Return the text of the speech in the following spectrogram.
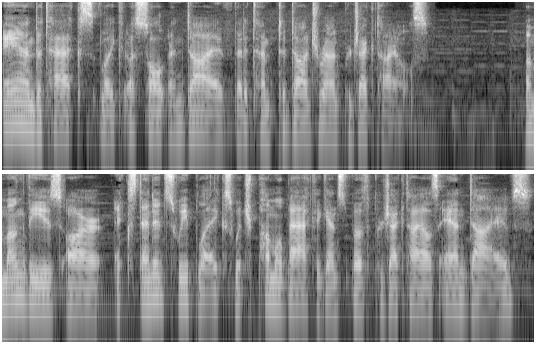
and attacks like assault and dive that attempt to dodge around projectiles. Among these are extended sweep likes, which pummel back against both projectiles and dives,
